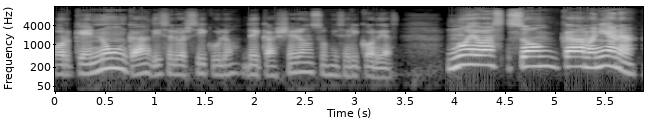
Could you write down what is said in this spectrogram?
Porque nunca, dice el versículo, decayeron sus misericordias. Nuevas son cada mañana.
